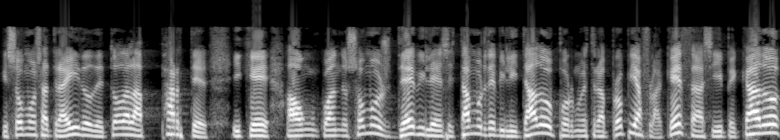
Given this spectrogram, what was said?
que somos atraídos de todas las partes y que aun cuando somos débiles, estamos debilitados por nuestra propia flaqueza y pecado,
